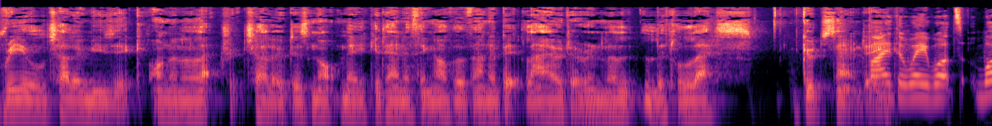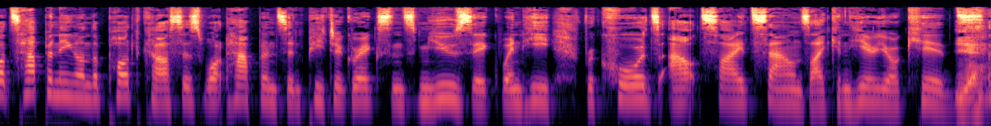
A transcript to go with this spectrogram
real cello music on an electric cello does not make it anything other than a bit louder and a little less good sounding. By the way, what's what's happening on the podcast is what happens in Peter Gregson's music when he records outside sounds. I can hear your kids. yeah,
